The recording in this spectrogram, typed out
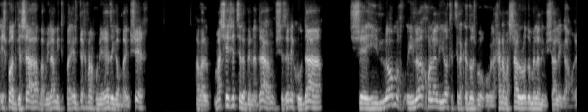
יש פה הדגשה במילה מתפעל, תכף אנחנו נראה את זה גם בהמשך, אבל מה שיש אצל הבן אדם, שזה נקודה שהיא לא, לא יכולה להיות אצל הקדוש ברוך הוא, ולכן המשל לא דומה לנמשל לגמרי,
